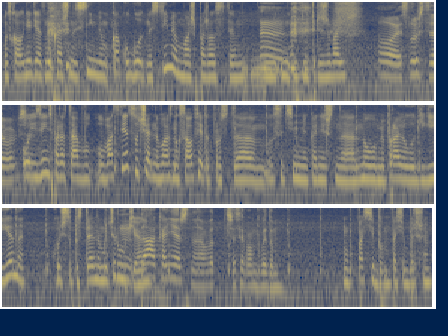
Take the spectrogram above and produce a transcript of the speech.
он сказал, нет, нет, ну, конечно, снимем, как угодно снимем, Маша, пожалуйста, не, переживай. Ой, слушайте, вообще. Ой, извините, пожалуйста, а у вас нет случайно влажных салфеток? Просто с этими, конечно, новыми правилами гигиены хочется постоянно мыть руки. Да, конечно. Вот сейчас я вам выдам. Спасибо, спасибо большое.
